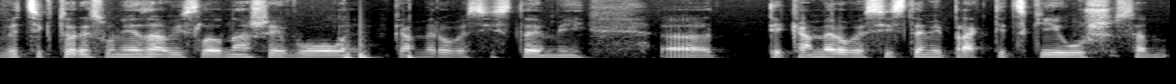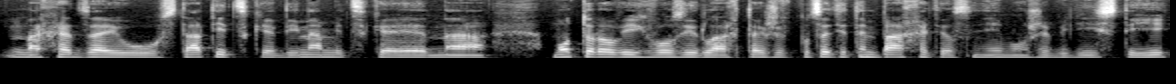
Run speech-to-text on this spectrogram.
veci, ktoré sú nezávislé od našej vôle. Kamerové systémy, tie kamerové systémy prakticky už sa nachádzajú statické, dynamické na motorových vozidlách, takže v podstate ten páchateľ si nemôže byť istý, e,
